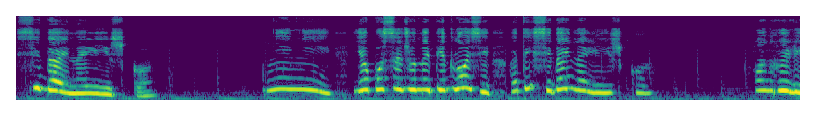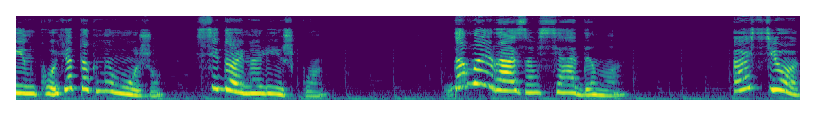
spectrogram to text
Сідай на ліжко. Ні-ні, я посиджу на підлозі, а ти сідай на ліжко. Ангелінко, я так не можу. Сідай на ліжко. Давай разом сядемо. А що,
